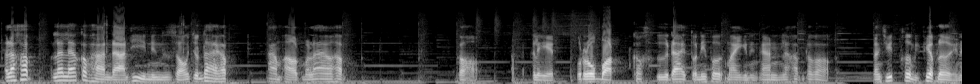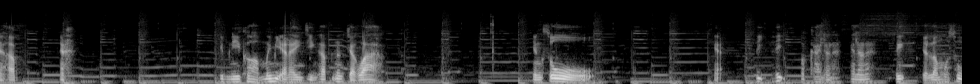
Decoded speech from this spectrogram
เอาละครับแล้วแล้วก็ผ่านด่านที่หนึ่งสองจนได้ครับข้ามเฮาส์มาแล้วครับ ก็อัปเกรดโรบอทก็คือได้ตัวนี้เพิ่มมาอีกหนึ่งอันแล้วครับ แล้วก็พลังชีวิตเพิ่มอีกเพียบเลยนะครับนะคลิปนี้ก็ไม่มีอะไรจริงๆครับ เนื่องจากว่า ยังสู้เนี่ยเฮ้ยเฮ้ยก็ใกล้แล้วนะใกล้แล้วนะเฮ้ยเดี๋ยวเรามาสู้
